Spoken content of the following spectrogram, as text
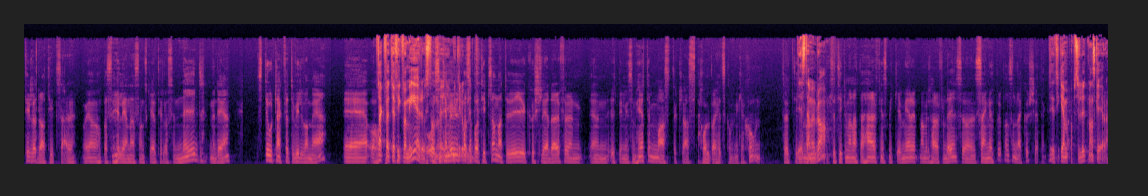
till oss bra tips här och jag hoppas Helena som skrev till oss är nöjd med det. Stort tack för att du ville vara med. Eh, Tack för att jag fick vara med Rustan. och så kan vi väl passa roligt. på att tipsa om att du är kursledare för en, en utbildning som heter Masterclass hållbarhetskommunikation. Så tycker Det stämmer man, bra. Så tycker man att det här finns mycket mer man vill höra från dig så signa upp er på en sån där kurs helt enkelt. Det tycker jag absolut man ska göra.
